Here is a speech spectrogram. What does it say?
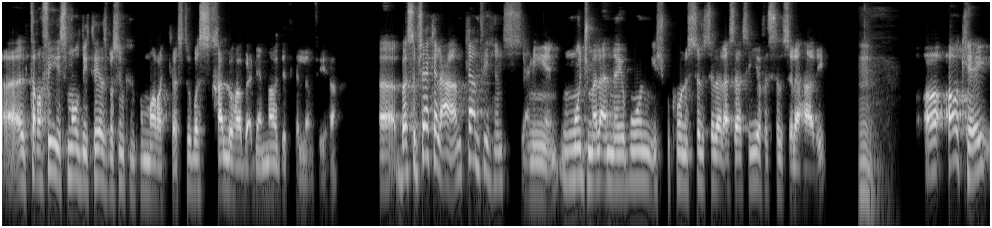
آه، ترى في small details بس يمكن ما ركزتوا بس خلوها بعدين ما ودي أتكلم فيها. آه، بس بشكل عام كان في hints يعني مجملة إنه يبون يشبكون السلسلة الأساسية في السلسلة هذه. آه، okay.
